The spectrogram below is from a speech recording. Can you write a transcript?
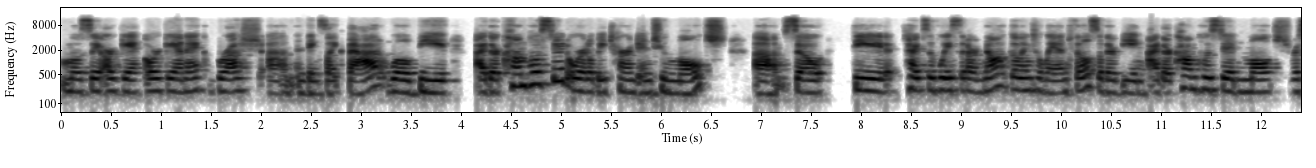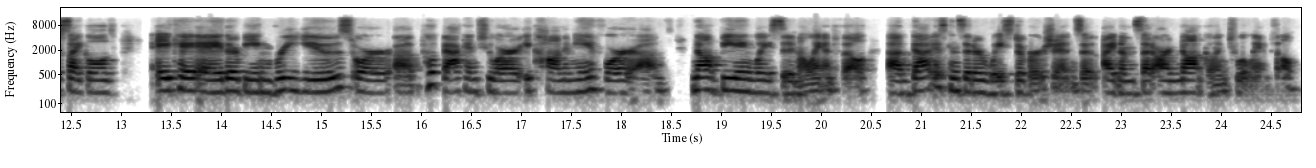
mostly orga- organic brush um, and things like that, will be either composted or it'll be turned into mulch. Um, so the types of waste that are not going to landfill, so they're being either composted, mulched, recycled, aka they're being reused or uh, put back into our economy for um, not being wasted in a landfill. Um, that is considered waste diversion. So items that are not going to a landfill.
